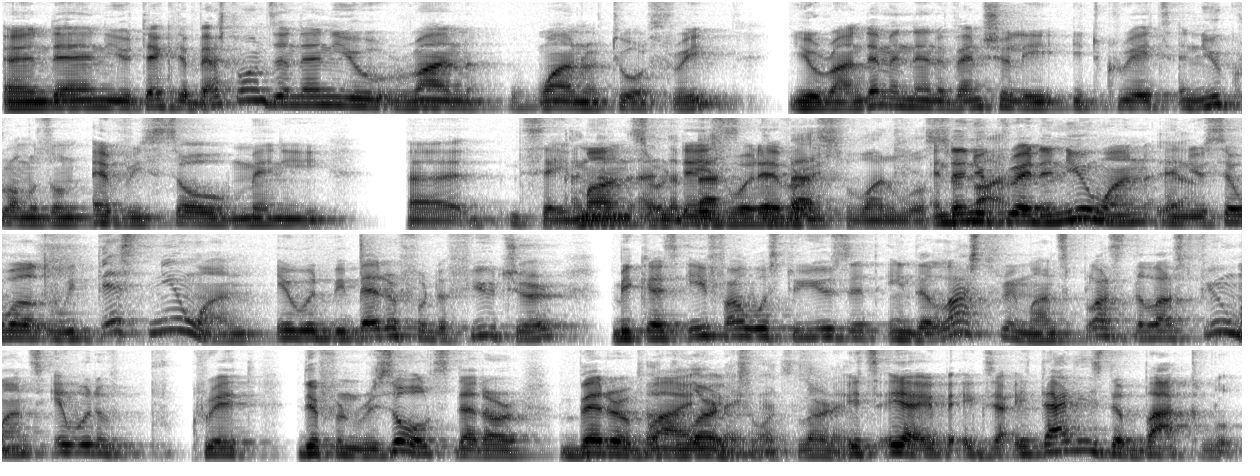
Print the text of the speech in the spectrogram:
And then you take the best ones and then you run one or two or three. You run them, and then eventually it creates a new chromosome every so many, uh, say, And months then, or days, best, whatever. The best one will and then you create a new one Yeah. and you say well with this new one it would be better for the future because if i was to use it in the last three months plus the last few months it would have create different results that are better So it's by learning, X it's learning. it's yeah exactly that is the back loop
